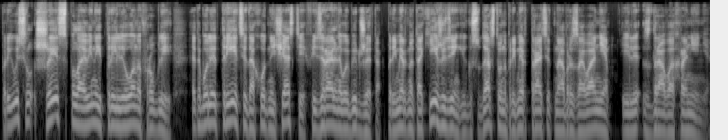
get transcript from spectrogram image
превысил 6,5 триллионов рублей. Это более трети доходной части федерального бюджета. Примерно такие же деньги государство, например, тратит на образование или здравоохранение.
